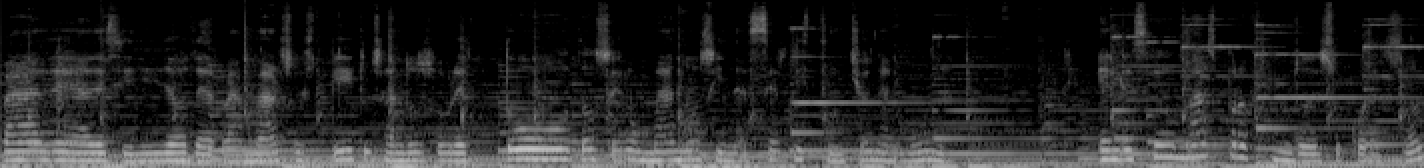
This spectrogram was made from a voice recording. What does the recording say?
Padre ha decidido derramar su Espíritu Santo sobre todo ser humano sin hacer distinción alguna. El deseo más profundo de su corazón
